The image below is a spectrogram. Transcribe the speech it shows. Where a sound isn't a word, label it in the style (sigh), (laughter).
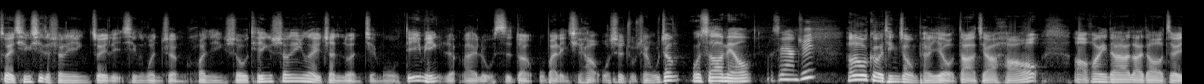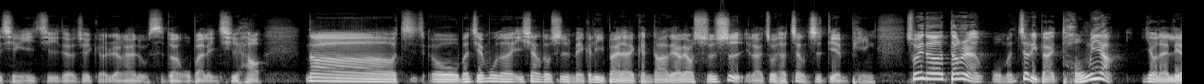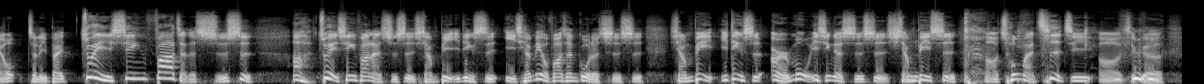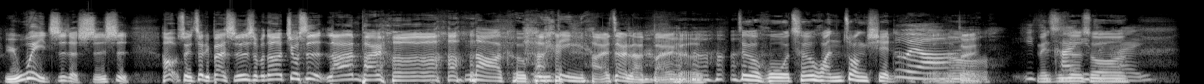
最清晰的声音，最理性的问政，欢迎收听声音类政论节目。第一名，仁爱路四段五百零七号，我是主持人吴峥，我是阿苗，我是梁军。Hello，各位听众朋友，大家好啊！欢迎大家来到最新一集的这个仁爱路四段五百零七号。那呃，我们节目呢，一向都是每个礼拜来跟大家聊聊时事，也来做一下政治点评。所以呢，当然我们这礼拜同样。要来聊这礼拜最新发展的时事啊！最新发展时事，想必一定是以前没有发生过的时事，想必一定是耳目一新的时事，想必是 (laughs) 啊充满刺激啊这个与未知的时事。好，所以这礼拜时事什么呢？就是蓝白河。(laughs) 那可不一定，还，(laughs) 还在蓝白河。这个火车环状线，对啊，对，每次都说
